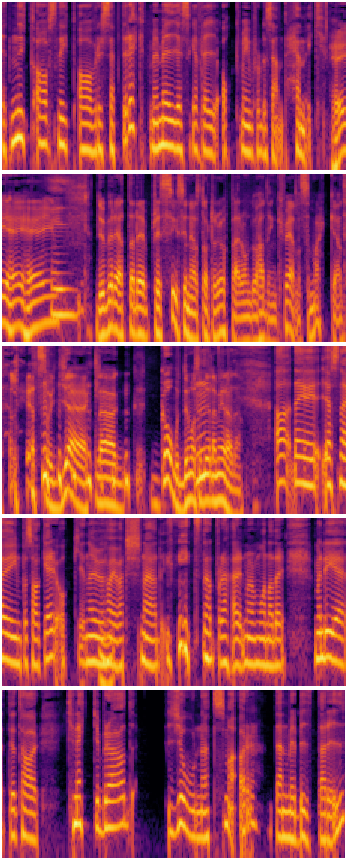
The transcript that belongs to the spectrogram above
ett nytt avsnitt av Recept Direkt med mig Jessica Frey och min producent Henrik. Hej, hej, hej, Hej. Du berättade precis innan jag startade upp här om du hade en kvällsmacka. Den lät så jäkla god. Du måste dela med dig av den. Ja, det jag snöar in på saker och nu har jag varit snöd, insnöad på det här i några månader. Men det är att jag tar knäckebröd, jordnötssmör, den med bitar i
